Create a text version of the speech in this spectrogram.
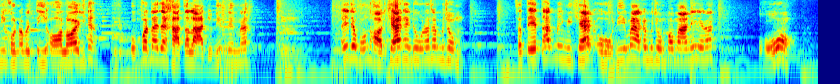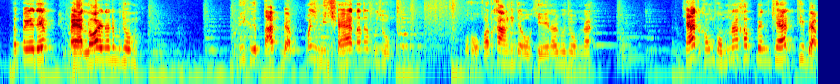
มีคนเอาไปตีออร้อยเงี้ยผมว่าน่าจะขาดตลาดอยู่นิดนึงนะ อืมอันนี้เดี๋ยวผมถอดแคสให้ดูนะท่านผู้ชม สเตตัสไม่มีแคสโอ้โหดีมากท่านผู้ชมประมาณนี้เลยนะ โอ้โห สเปรย์เดฟแปดร้อยนะท่านผู้ชม นี่คือตัดแบบไม่มีแคสนะท่านผู้ชม โอ้โหค่อนข้างที่จะโอเคนะท่านผู้ชมนะ แคสของผมนะครับเป็นแคสที่แบบ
